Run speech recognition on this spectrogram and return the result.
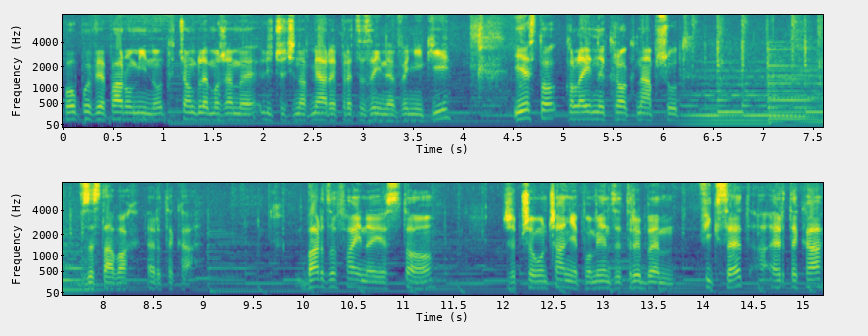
po upływie paru minut ciągle możemy liczyć na w miarę precyzyjne wyniki. Jest to kolejny krok naprzód w zestawach RTK. Bardzo fajne jest to, że przełączanie pomiędzy trybem Fixed a RTK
